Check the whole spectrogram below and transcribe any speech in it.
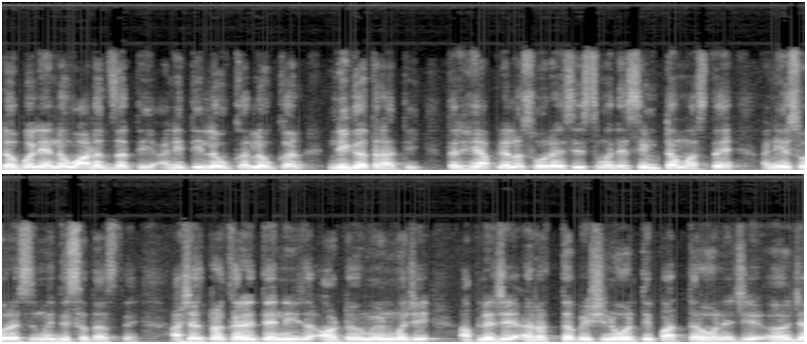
डबल यानं वाढत जाते आणि ती लवकर लवकर निघत राहते. तर हे आपल्याला सोरायसिसमध्ये सिमटम असते आणि हे सोरायसिसमध्ये दिसत असते. अशाच प्रकारे त्यांनी ऑटोइम्युन म्हणजे आपल्या जे रक्तपेशींवरती पातळ होण्याची जे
